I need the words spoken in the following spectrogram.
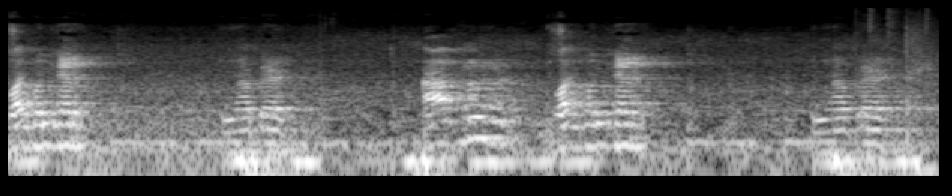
सब बंद कर। यहाँ बैठ। आप बंद कर। यहाँ बैठ।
